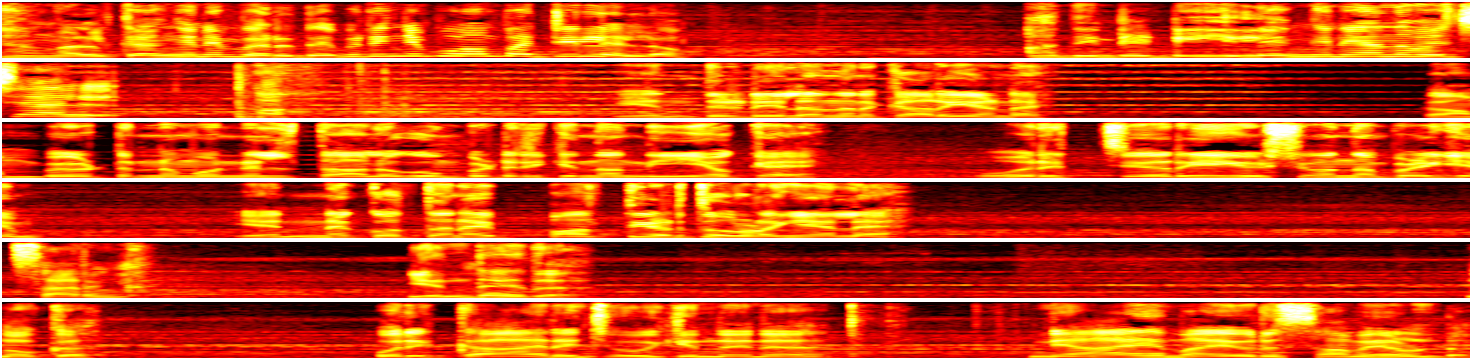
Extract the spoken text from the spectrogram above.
ഞങ്ങൾക്ക് അങ്ങനെ വെറുതെ പിരിഞ്ഞു പോകാൻ പറ്റില്ലല്ലോ. അതിന്റെ ഡീൽ എങ്ങനെയാന്ന് വെച്ചാൽ എന്ത് ഡീലാ നിനക്ക് അറിയണ്ടേ? കമ്പ്യൂട്ടറിന് മുന്നിൽ തലകുമ്പിട്ടിരിക്കുന്ന നീയൊക്കെ ഒരു ചെറിയ ഇഷ്യൂ വന്നപ്പോഴേക്കും എന്നെ കൊത്താനായി പത്തിയെടുത്തു തുടങ്ങിയല്ലേ? സാരംഗ് എന്താ ഇത്? നോക്ക് ഒരു കാര്യം ചോദിക്കുന്നതിന് ന്യായമായ ഒരു സമയമുണ്ട്.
